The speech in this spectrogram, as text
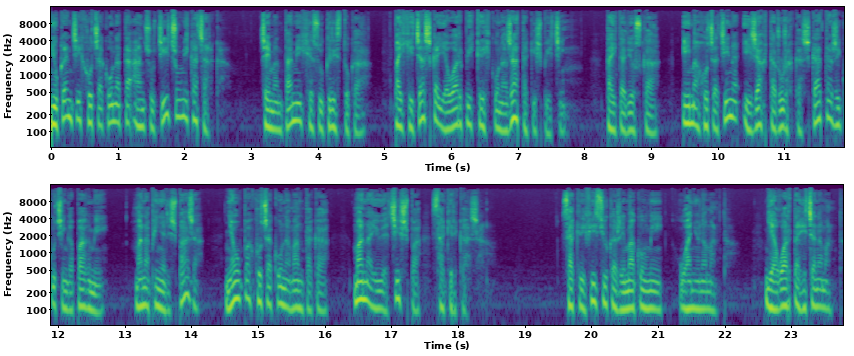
ñukanchik huchakunata anchuchichunmi kacharka chaymantami Jesucristoka pay hichashka yawarpi krikkunallata kishpichin. Tayta Dioska ima huchachina illakta ruraq kashkata rikuchinkapaqmi mana piñarishpalla ñawpa huchakunamantaka mana yuyachishpa sakirkasha sacrificioka rimakunmi wañunamanta yawarta hichanamanta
